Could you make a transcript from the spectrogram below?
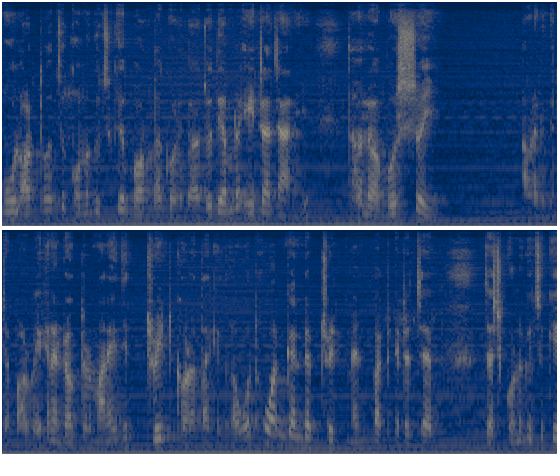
মূল অর্থ হচ্ছে কোনো কিছুকে বন্ধা করে দেওয়া। যদি আমরা এটা জানি, তাহলে অবশ্যই আমরা কিন্তু এটা পারব। এখানে ডক্টর মানে যে ট্রিট করা, তা কিন্তু না। ওটা one kind of treatment but এটা হচ্ছে জাস্ট কোনো কিছুকে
